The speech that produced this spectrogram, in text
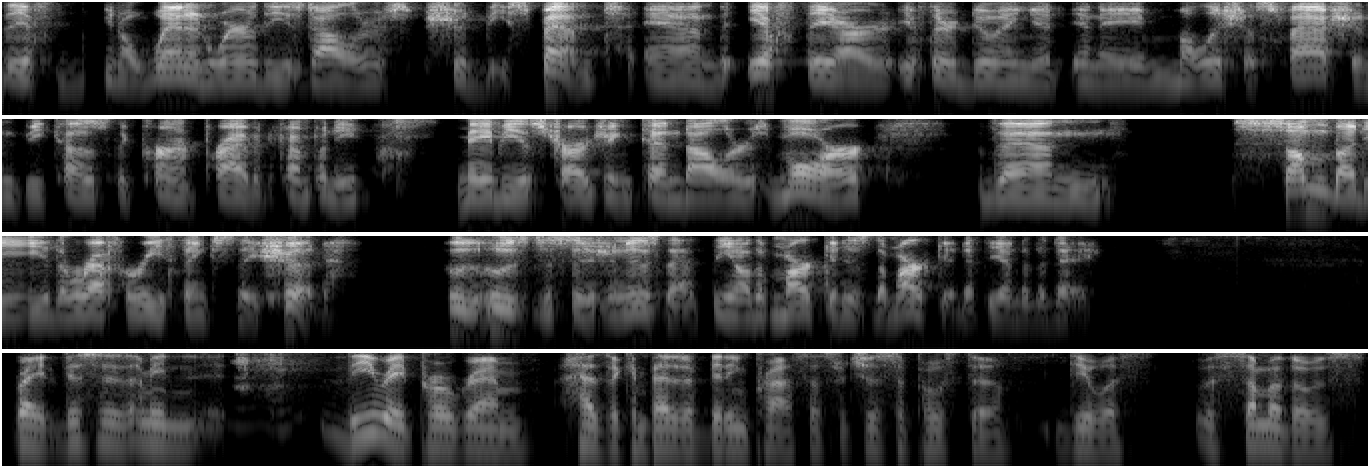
if you know when and where these dollars should be spent and if they are if they're doing it in a malicious fashion because the current private company maybe is charging $10 more than somebody the referee thinks they should. Who, whose decision is that? You know the market is the market at the end of the day. Right. This is i mean the E-rate program has a competitive bidding process which is supposed to deal with with some of those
